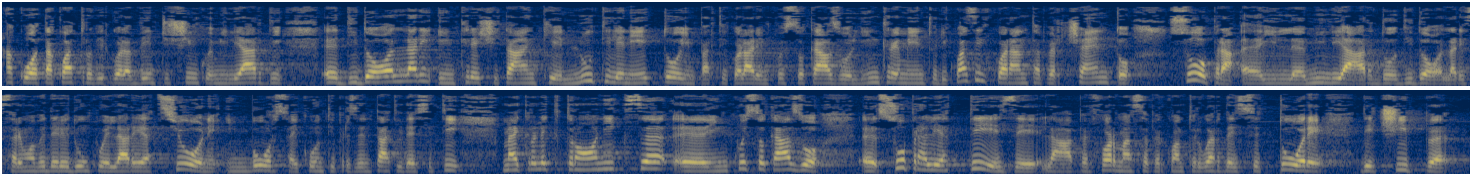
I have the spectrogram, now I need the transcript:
a quota 4,25 miliardi eh, di dollari, in crescita anche l'utile netto, in particolare in questo caso l'incremento di quasi il 40% sopra eh, il miliardo di dollari. Staremo a vedere dunque la reazione in borsa ai conti presentati da ST Microelectronics, eh, in questo caso eh, sopra le attese la performance per quanto riguarda il settore dei chip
